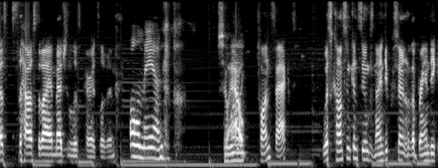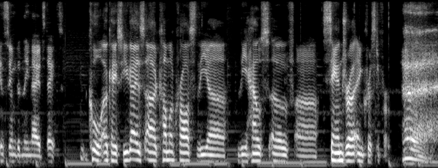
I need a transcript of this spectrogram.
That's the house that I imagine the Liv's parrots live in. Oh man. So wow. Fun fact: Wisconsin consumes ninety percent of the brandy consumed in the United States. Cool. Okay, so you guys uh, come across the uh, the house of uh, Sandra and Christopher. yep.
